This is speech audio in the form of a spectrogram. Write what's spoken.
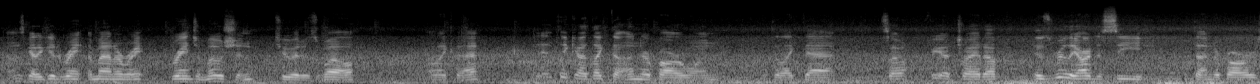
That one's got a good amount of range of motion to it as well. I like that. I didn't think I'd like the underbar one. I like that. So I figured I'd try it up. It was really hard to see the underbars,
